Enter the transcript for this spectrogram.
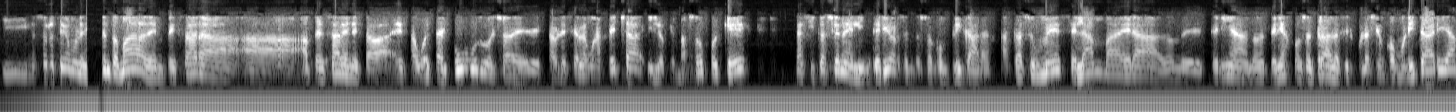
Y nosotros teníamos la decisión tomada de empezar a, pensar en esta, esta vuelta del fútbol, ya de, establecer alguna fecha, y lo que pasó fue que la situación en el interior se empezó a complicar. Hasta hace un mes el AMBA era donde tenía donde tenías concentrada la circulación comunitaria,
